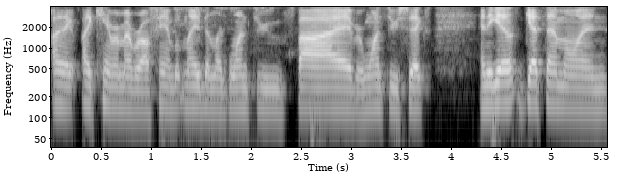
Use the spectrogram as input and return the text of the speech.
I, I can't remember offhand, but it might have been like 1 through 5 or 1 through 6 and to get get them on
